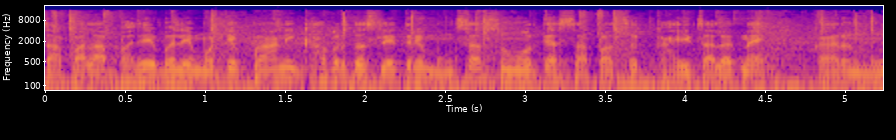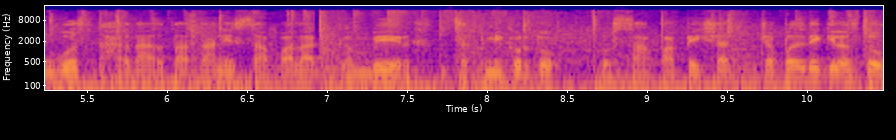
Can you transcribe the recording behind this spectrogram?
सापाला भले भले मोठे प्राणी घाबरत असले तरी मुंगसासमोर त्या सापाचं काही चालत नाही. कारण मुंगूस धारधार दाताने सापाला गंभीर जखमी करतो. तो सापापेक्षा चपल देखील असतो.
